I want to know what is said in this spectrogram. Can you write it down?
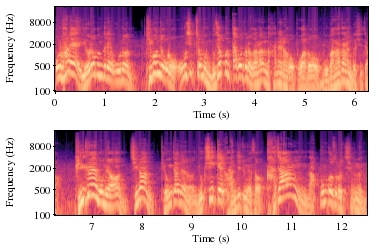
올 한 해 여러분들의 운은 기본적으로 50점은 무조건 따고 들어가는 한 해라고 보아도 무방하다는 것이죠. 비교해보면 지난 경자년은 60개 간지 중에서 가장 나쁜 것으로 치는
